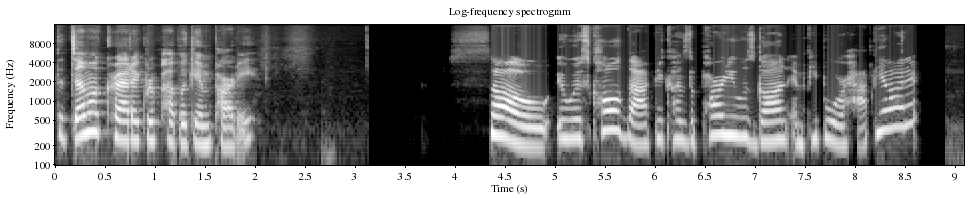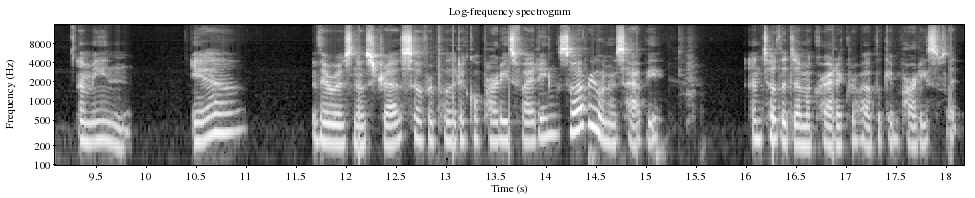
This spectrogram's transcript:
The Democratic Republican Party. So, it was called that because the party was gone and people were happy about it? I mean, yeah. There was no stress over political parties fighting, so everyone was happy. Until the Democratic Republican Party split.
